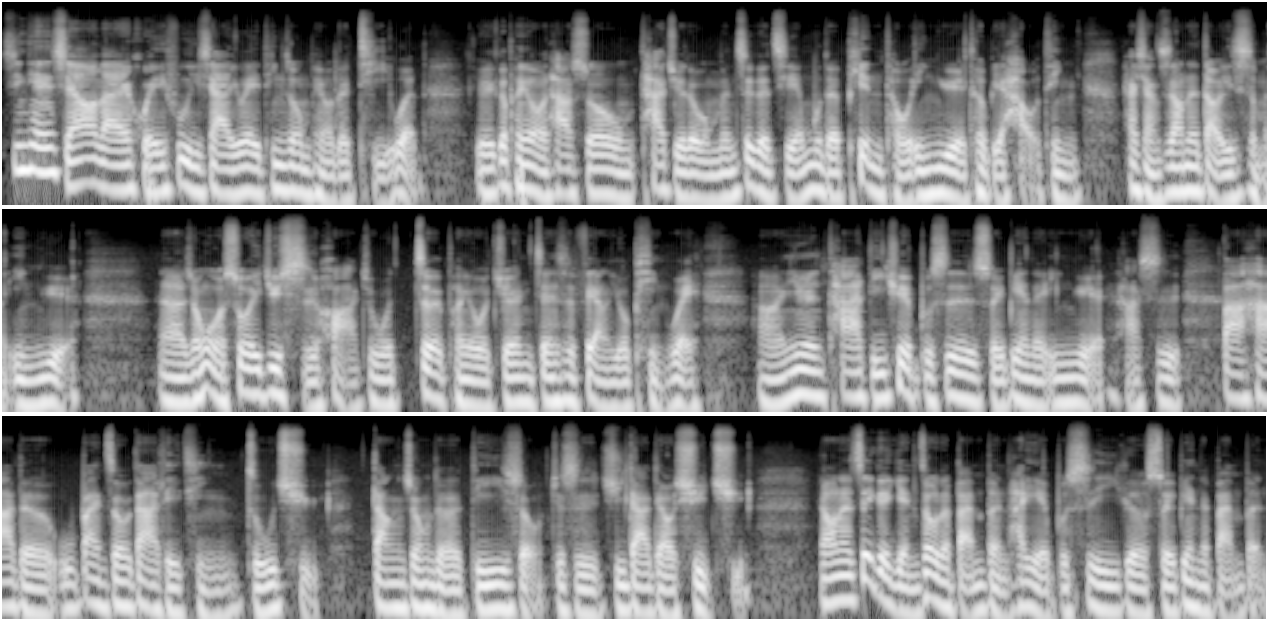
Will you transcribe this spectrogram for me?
今天想要来回复一下一位听众朋友的提问，有一个朋友他说，他觉得我们这个节目的片头音乐特别好听，他想知道那到底是什么音乐。呃，容我说一句实话，就我这位朋友，我觉得你真是非常有品味啊，因为他的确不是随便的音乐，他是巴哈的无伴奏大提琴组曲当中的第一首，就是 G 大调序曲。然后呢，这个演奏的版本，它也不是一个随便的版本，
